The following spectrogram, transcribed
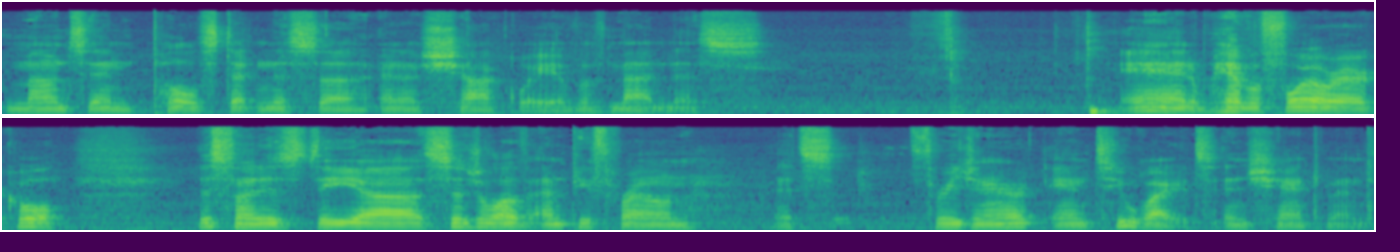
mountain pulsed at Nissa in a shockwave of madness. And we have a foil rare, cool. This one is the uh, Sigil of Empty Throne. It's 3 generic, and 2 white enchantment.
